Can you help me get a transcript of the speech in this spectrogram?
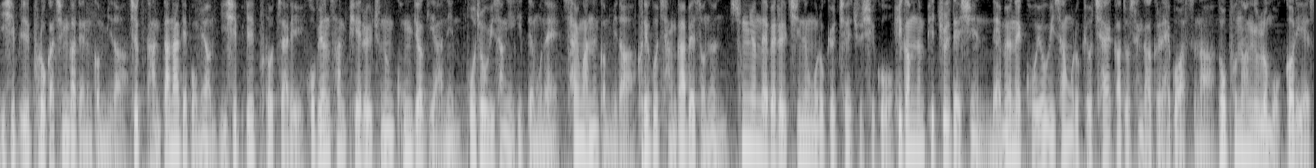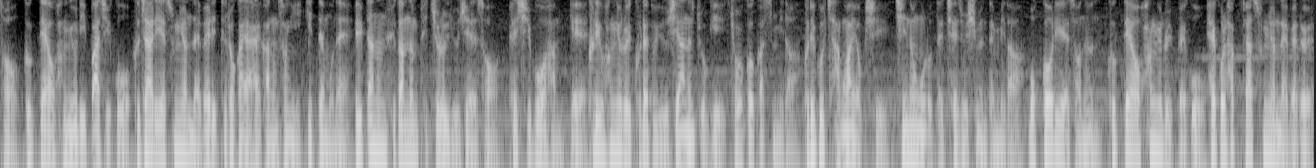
21%가 증가되는 겁니다. 즉 간단하게 보면 21%짜리 고변산 피해를 주는 공격이 아닌 보조 위상이기 때문에 사용하는 겁니다. 그리고 장갑에서는 숙련 레벨을 지능으로 교체해 주시고 휘감는 핏줄 대신 내면의 고요 위상으로 교체할까도 생각을 해보았으나 높은 확률로 목걸이에서 극대화 확률이 빠지고 그 자리에 숙련 레벨이 들어가야 할 가능성이 있기 때문에 일단은 휘감는 핏줄을 유지해서 패시브와 함께 크리 확률을 그래도 유지하는 쪽이 좋을 것 같습니다. 그리고 장화 역시 지능으로 대체해 주시면 됩니다. 목걸이에서 는 극대화 확률을 빼고 해골 학자 숙련 레벨을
